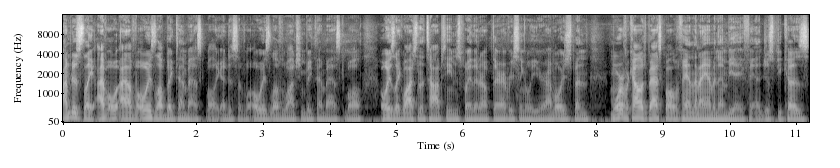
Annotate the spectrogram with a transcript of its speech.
I'm just like I've I've always loved Big Ten basketball. Like I just have always loved watching Big Ten basketball. Always like watching the top teams play that are up there every single year. I've always been more of a college basketball fan than I am an NBA fan, just because.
